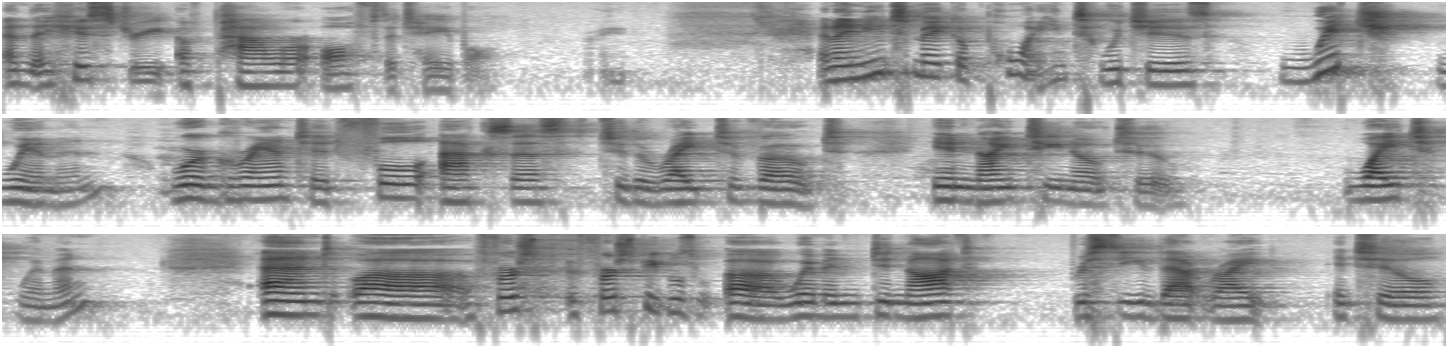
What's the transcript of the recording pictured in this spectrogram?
and the history of power off the table. Right? And I need to make a point, which is which women were granted full access to the right to vote in 1902? White women. And uh, first, first Peoples uh, women did not receive that right until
